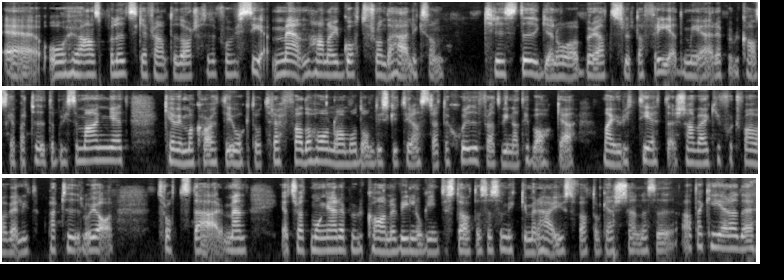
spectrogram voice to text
Eh, och hur hans politiska framtid artar sig får vi se. Men han har ju gått från det här liksom krisstigen och börjat sluta fred med Republikanska partiet etablissemanget. Kevin McCarthy åkte och träffade honom och de diskuterade en strategi för att vinna tillbaka majoriteter. Så han verkar fortfarande vara väldigt partilojal trots det här. Men jag tror att många republikaner vill nog inte stöta sig så mycket med det här just för att de kanske känner sig attackerade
